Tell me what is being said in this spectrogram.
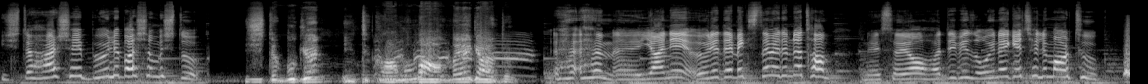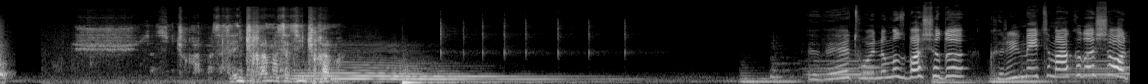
İşte her şey böyle başlamıştı. İşte bugün intikamımı almaya geldim. Ahem, e, yani öyle demek istemedim de tam. Neyse ya hadi biz oyuna geçelim artık. Sesini çıkarma, sesini çıkarma, sesini çıkarma. Oyunumuz başladı. Kırılma eğitim arkadaşlar.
